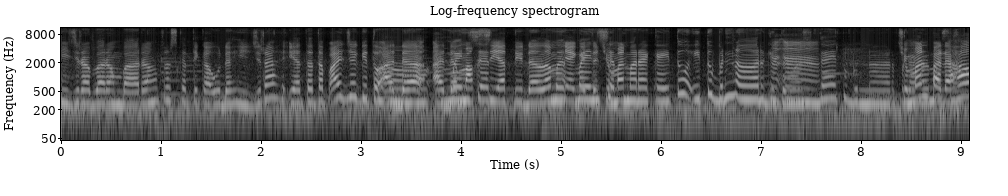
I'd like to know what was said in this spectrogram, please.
hijrah bareng-bareng terus ketika udah hijrah ya tetap aja gitu oh, ada ada mindset, maksiat di dalamnya ma gitu cuman mereka itu itu benar gitu mm -hmm. maksudnya itu benar cuman padahal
